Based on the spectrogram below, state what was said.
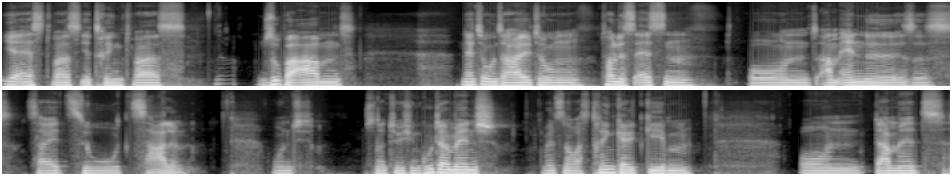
ihr esst was, ihr trinkt was, super Abend, nette Unterhaltung, tolles Essen. Und am Ende ist es Zeit zu zahlen. Und ist natürlich ein guter Mensch, willst noch was Trinkgeld geben und damit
